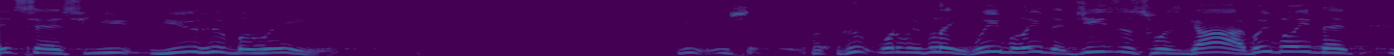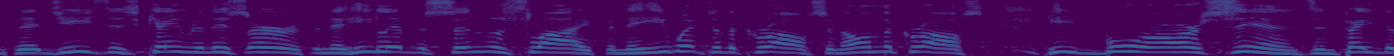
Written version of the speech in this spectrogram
It says, You, you who believe, what do we believe? We believe that Jesus was God. We believe that, that Jesus came to this earth and that he lived a sinless life and he went to the cross. And on the cross, he bore our sins and paid the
